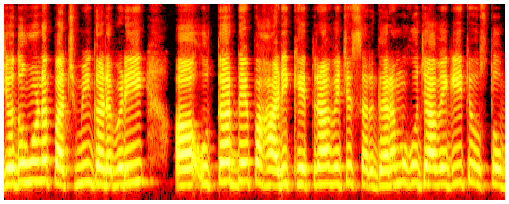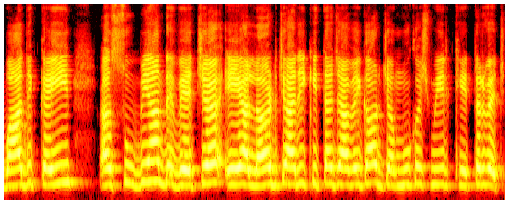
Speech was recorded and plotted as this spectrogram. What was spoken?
ਜਦੋਂ ਹੁਣ ਪੱਛਮੀ ਗੜਬੜੀ ਅ, ਉੱਤਰ ਦੇ ਪਹਾੜੀ ਖੇਤਰਾਂ ਵਿੱਚ ਸਰਗਰਮ ਹੋ ਜਾਵੇਗੀ ਤੇ ਉਸ ਤੋਂ ਬਾਅਦ ਕਈ ਅ, ਸੂਬਿਆਂ ਦੇ ਵਿੱਚ ਇਹ ਅਲਰਟ ਜਾਰੀ ਕੀਤਾ ਜਾਵੇਗਾ ਔਰ ਜੰਮੂ ਕਸ਼ਮੀਰ ਖੇਤਰ ਵਿੱਚ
